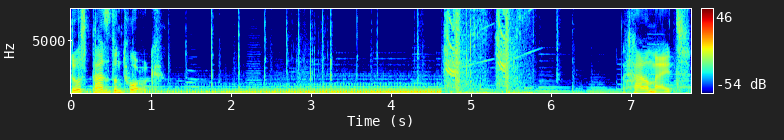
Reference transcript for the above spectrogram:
Those pads don't work. Helmet.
